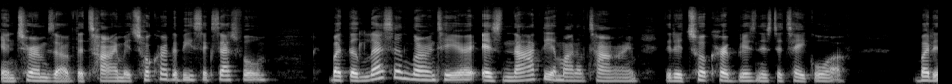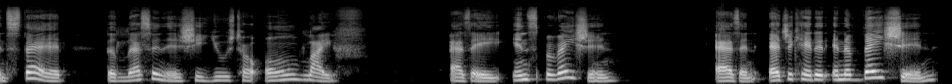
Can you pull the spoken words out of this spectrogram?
in terms of the time it took her to be successful, but the lesson learned here is not the amount of time that it took her business to take off, but instead, the lesson is she used her own life as a inspiration, as an educated innovation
